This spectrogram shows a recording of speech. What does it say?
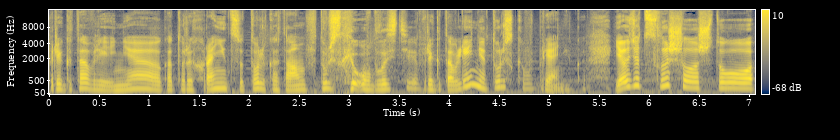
приготовления, который хранится только там, в Тульской области, приготовления тульского пряника? Я где-то слышала, что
